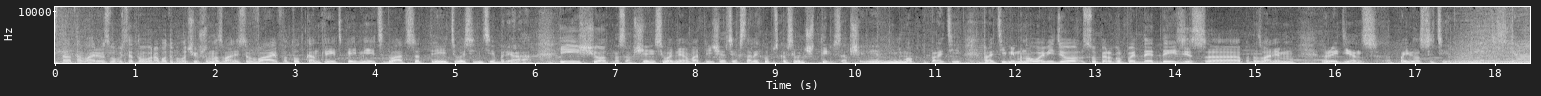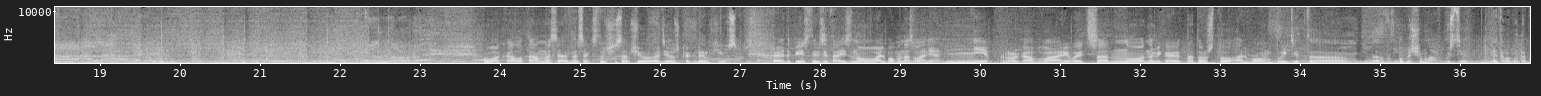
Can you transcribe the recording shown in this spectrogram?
Стратовариус выпустит новую работу, получившую название Survive, а тут конкретика имеется 23 сентября. И еще одно сообщение. Сегодня, в отличие от всех остальных выпусков, всего 4 сообщения. Не мог пройти, пройти мимо. Новое видео супергруппы Dead Daisies э, под названием Radiance появилось в сети. По вокалу там, на, ся- на всякий случай, сообщу, девушка Глен Хьюз. Эта песня взята из нового альбома. Название не проговаривается, но намекают на то, что альбом выйдет э, в будущем августе этого года.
